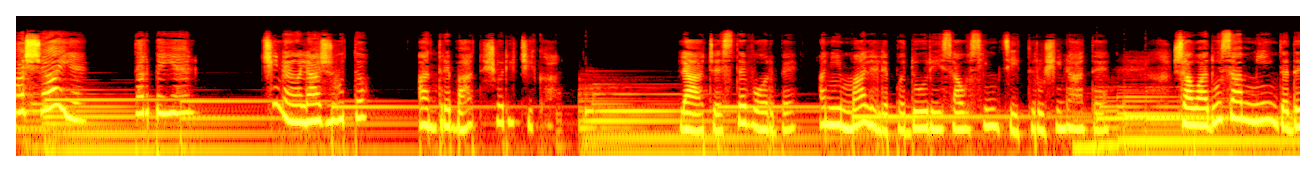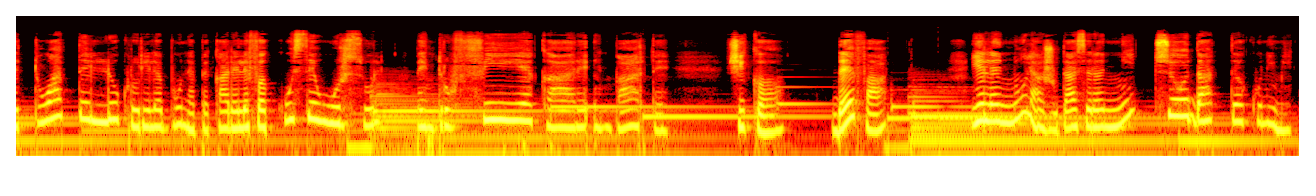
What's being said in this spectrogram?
Așa e, dar pe el cine îl ajută? A întrebat șoricica. La aceste vorbe, animalele pădurii s-au simțit rușinate și-au adus aminte de toate lucrurile bune pe care le făcuse ursul pentru fiecare în parte și că, de fapt, ele nu le ajutaseră niciodată cu nimic.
